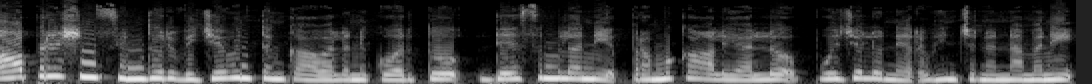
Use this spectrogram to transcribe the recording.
ఆపరేషన్ సింధూర్ విజయవంతం కావాలని కోరుతూ దేశంలోని ప్రముఖ ఆలయాల్లో పూజలు నిర్వహించనున్నామని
